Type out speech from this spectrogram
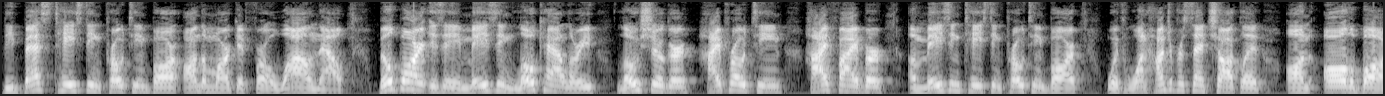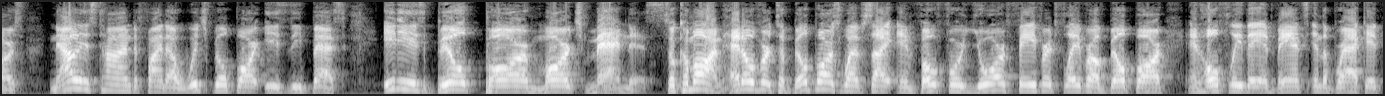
the best tasting protein bar on the market for a while now. Built Bar is an amazing low calorie, low sugar, high protein, high fiber, amazing tasting protein bar with 100% chocolate on all the bars. Now it is time to find out which Built Bar is the best. It is Built Bar March Madness. So come on, head over to Built Bar's website and vote for your favorite flavor of Built Bar, and hopefully they advance in the bracket,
